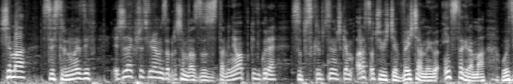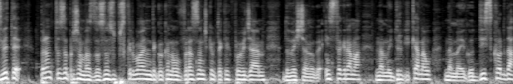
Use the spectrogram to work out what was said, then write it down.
Siema, z tej strony. Jeszcze tak przed chwilą zapraszam was do zostawienia łapki w górę, subskrypcji oraz oczywiście wejścia na mojego Instagrama Wezwyty. Ponadto zapraszam was do zasubskrybowania tego kanału wraz z dzwoneczkiem, tak jak powiedziałem, do wejścia na mojego Instagrama, na mój drugi kanał, na mojego Discorda,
